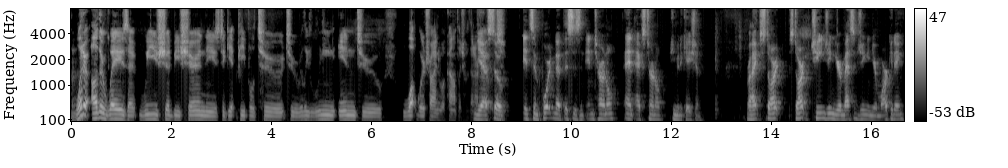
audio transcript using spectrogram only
mm-hmm. what are other ways that we should be sharing these to get people to to really lean into what we're trying to accomplish within our yeah codes? so it's important that this is an internal and external communication right start start changing your messaging and your marketing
